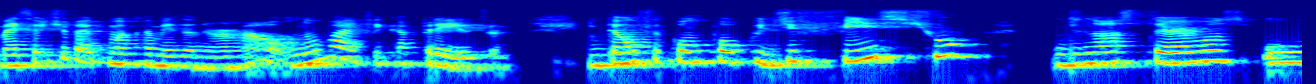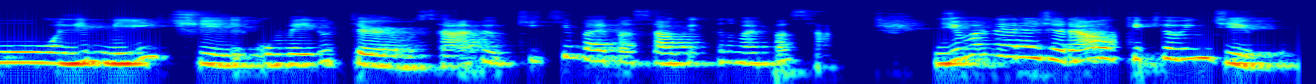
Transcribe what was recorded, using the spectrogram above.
Mas se eu tiver com uma camisa normal, não vai ficar presa. Então ficou um pouco difícil de nós termos o limite, o meio termo, sabe? O que que vai passar, o que que não vai passar. De maneira geral, o que que eu indico?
